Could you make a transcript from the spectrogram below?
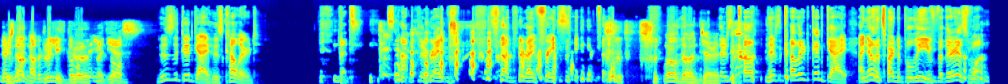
there's He's no, not no, there's, really he's still a- good, he's but still a- yes. Who's the good guy who's colored? that's that's not the right. it's not the right phrasing. well done, Jared. there's a col- there's a colored good guy. I know that's hard to believe, but there is one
